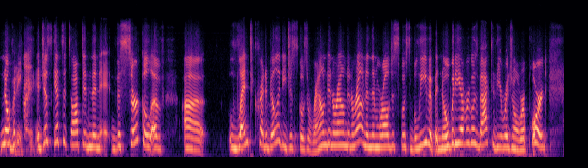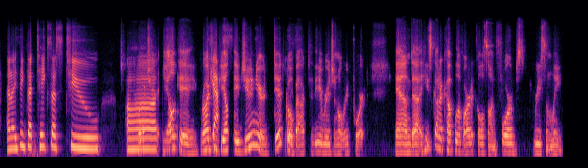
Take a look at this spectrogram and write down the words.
Nobody. Right. It just gets adopted. And then it, the circle of, uh, lent credibility just goes around and around and around and then we're all just supposed to believe it but nobody ever goes back to the original report and I think that takes us to uh, Roger Pielke. Roger yes. Pielke Jr. did go back to the original report. And uh, he's got a couple of articles on Forbes recently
